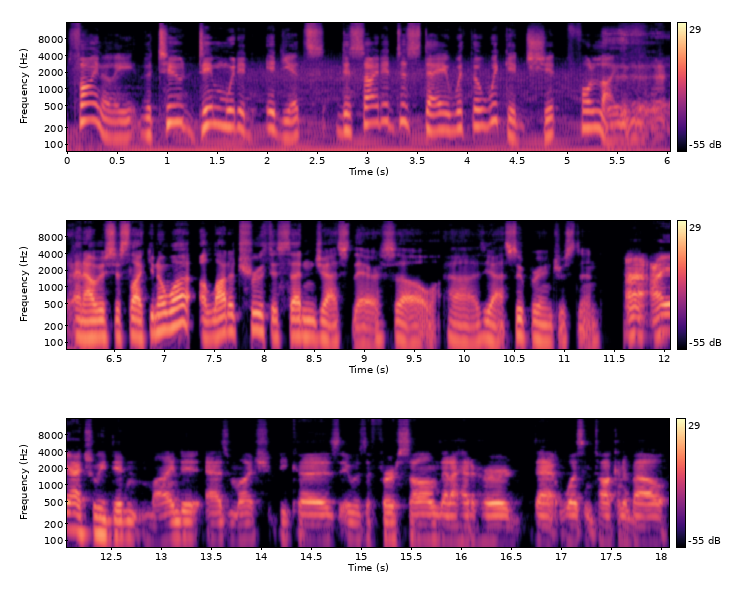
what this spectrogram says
Finally, the two dim witted idiots decided to stay with the wicked shit for life. And I was just like, you know what? A lot of truth is said in jest there. So, uh, yeah, super interesting. I, I actually didn't mind it as much because it was the first song that I had heard that wasn't talking about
